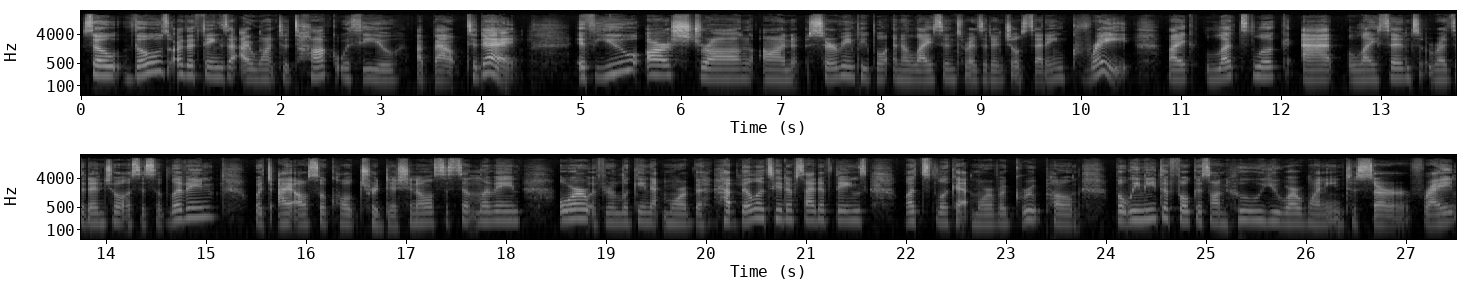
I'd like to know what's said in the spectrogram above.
So, those are the things that I want to talk with you about today. If you are strong on serving people in a licensed residential setting, great. Like, let's look at licensed residential assisted living, which I also call traditional assisted living. Or if you're looking at more of the habilitative side of things, let's look at more of a group home. But we need to focus on who you are wanting to serve, right?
